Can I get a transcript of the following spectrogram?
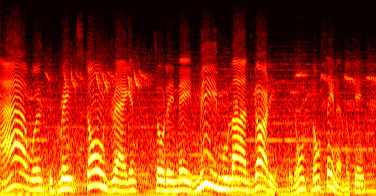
I was the great stone dragon, so they made me Mulan's guardian. Don't don't say nothing, okay?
